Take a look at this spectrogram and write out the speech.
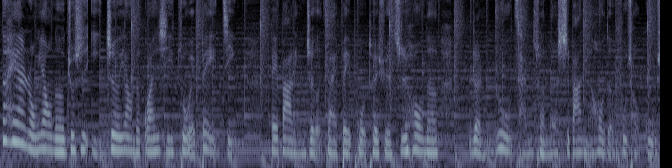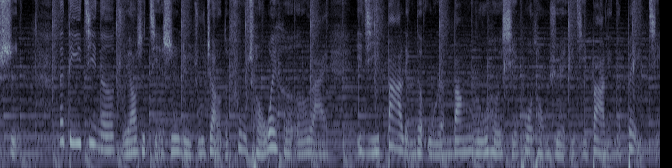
那《黑暗荣耀》呢，就是以这样的关系作为背景，被霸凌者在被迫退学之后呢，忍辱残存了十八年后的复仇故事。那第一季呢，主要是解释女主角的复仇为何而来，以及霸凌的五人帮如何胁迫同学，以及霸凌的背景。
